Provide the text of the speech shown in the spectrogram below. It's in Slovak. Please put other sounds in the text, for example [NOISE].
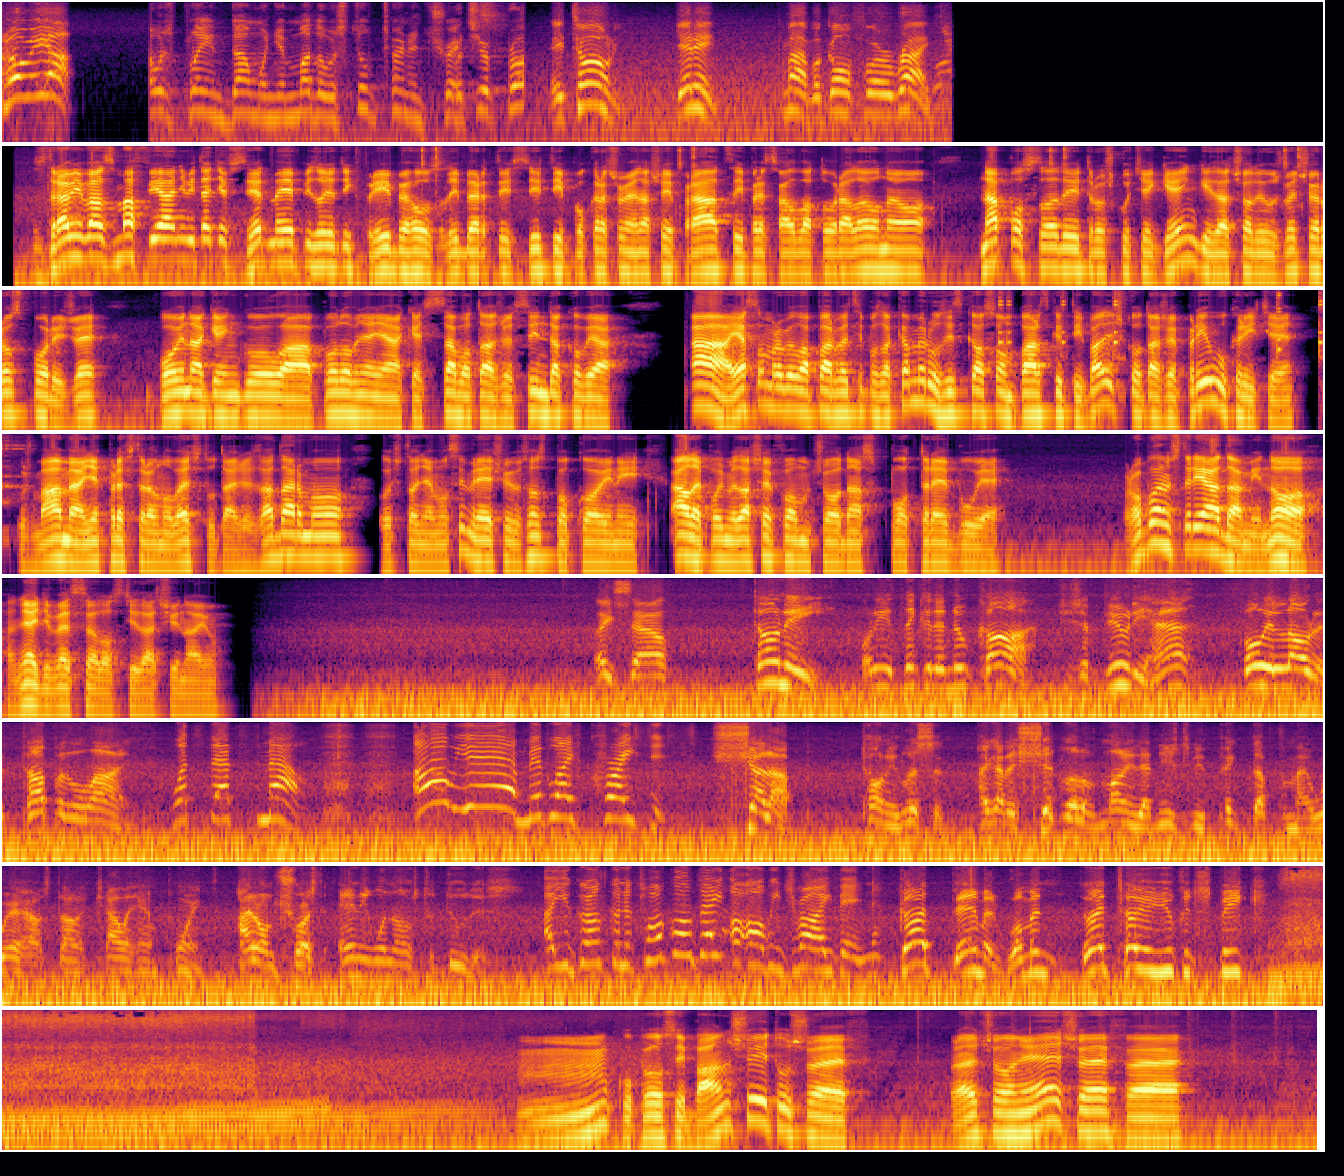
on, hurry up! I was playing dumb when your mother was still turning tricks. What's your pro- Hey, Tony, get in. Come on, we're going for a ride. Zdravím vás mafiáni, vítajte v 7. epizóde tých príbehov z Liberty City. Pokračujeme našej práci pre Salvatora Leoneho. Naposledy trošku tie gengy začali už väčšie rozpory, že? Vojna gengov a podobne nejaké sabotáže, syndakovia. A ja som robil pár vecí poza kameru, získal som pár skrytých balíčkov, takže pri úkryte už máme aj neprestrelnú vestu, takže zadarmo, už to nemusím riešiť, už som spokojný, ale poďme za šéfom, čo od nás potrebuje. Problém s triádami, no, hneď veselosti začínajú. Hey, Sal. Tony, what do you think of the new car? She's a beauty, huh? Fully loaded, top of the line. What's that smell? Oh yeah, midlife crisis. Shut up. Tony, listen. I got a shitload of money that needs to be picked up from my warehouse down at Callahan Point. I don't trust anyone else to do this. Are you girls gonna talk all day, or are we driving? God damn it, woman! Did I tell you you could speak? Hmm, kúpil si Banshee tu, šéf. Prečo nie, šéfe?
